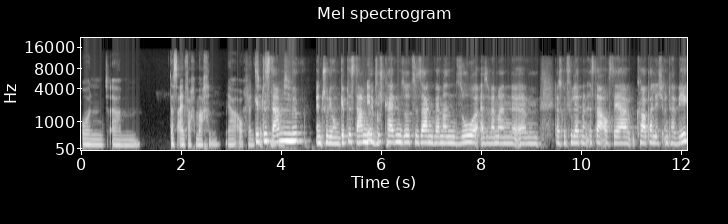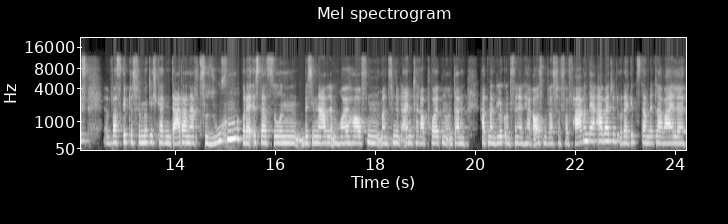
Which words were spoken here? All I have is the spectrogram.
und ähm, das einfach machen, ja, auch wenn gibt es da Entschuldigung, gibt es da Möglichkeiten sozusagen, wenn man so, also wenn man ähm, das Gefühl hat, man ist da auch sehr körperlich unterwegs, was gibt es für Möglichkeiten, da danach zu suchen? Oder ist das so ein bisschen Nadel im Heuhaufen? Man findet einen Therapeuten und dann hat man Glück und findet heraus, mit was für Verfahren der arbeitet? Oder gibt es da mittlerweile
